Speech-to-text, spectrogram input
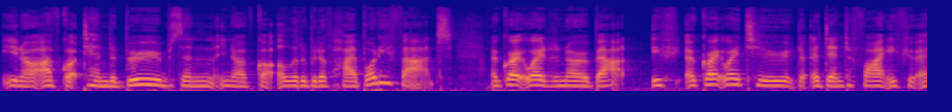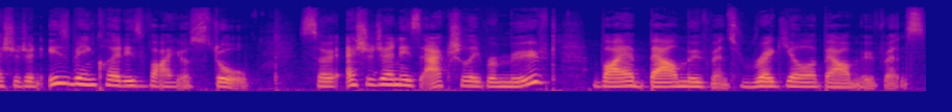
you know, I've got tender boobs and, you know, I've got a little bit of high body fat. A great way to know about if a great way to identify if your estrogen is being cleared is via your stool. So, estrogen is actually removed via bowel movements, regular bowel movements.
